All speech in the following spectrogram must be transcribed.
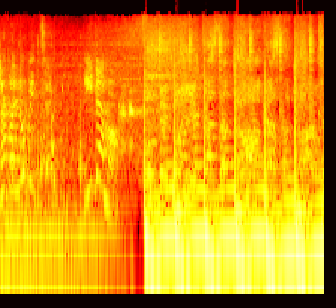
žabaljubice. Idemo! Potegla je krasna čak, krasna čak,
